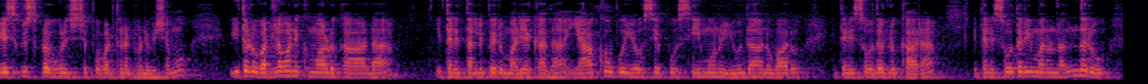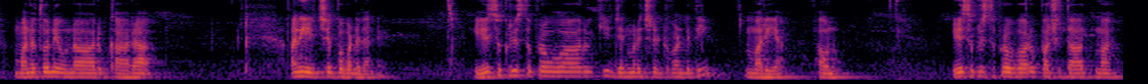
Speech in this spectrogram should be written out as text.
యేసుక్రీస్తు ప్రభు గురించి చెప్పబడుతున్నటువంటి విషయము. ఇతడు వడ్లవాణి కుమారుడు కాడా? ఇతని తల్లి పేరు మరియ కాదా? యాకోబు యోసేపు సీమోను యూదా అను వారు ఇతని సోదరులు కారా? ఇతని సోదరి మనులందరూ మనతోనే ఉన్నవారు కారా? అని చెప్పబడ్డదండి. యేసుక్రీస్తు ప్రభు వారికి జన్మనిచ్చినటువంటిది మరియా. అవును. యేసుక్రీస్తు ప్రభు వారు పరిశుద్ధాత్మ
